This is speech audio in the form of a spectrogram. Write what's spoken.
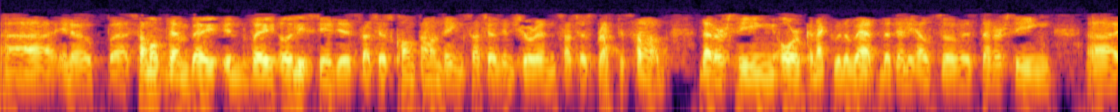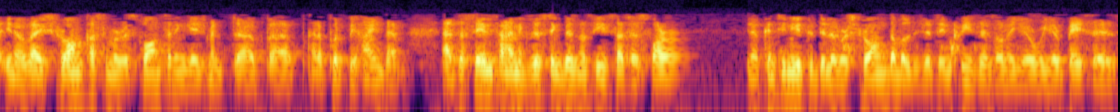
uh, you know, some of them very in very early stages, such as compounding, such as insurance, such as Practice Hub, that are seeing or Connect with a Vet, the telehealth service, that are seeing, you know, very strong customer response and engagement, kind of put behind them. At the same time, existing businesses such as Pharmacy, you know, continue to deliver strong double-digit increases on a year-over-year basis,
